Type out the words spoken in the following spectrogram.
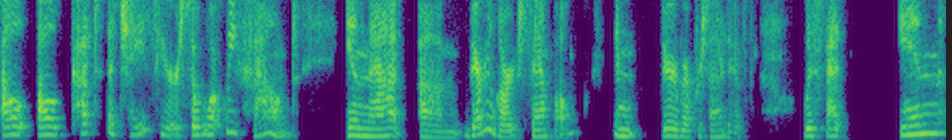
I'll, I'll cut to the chase here. So what we found in that um, very large sample, and very representative, was that in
